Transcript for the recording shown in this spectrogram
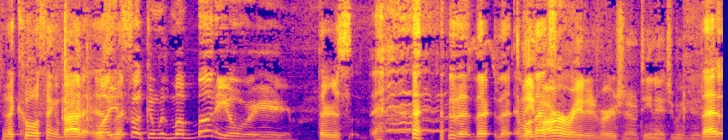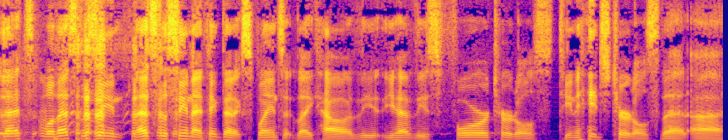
And the cool thing about it is Why you that fucking with my buddy over here? there's the, the, the, well, the that's, R-rated version of Teenage Mutant Ninja That that's well, that's the scene. That's the scene I think that explains it. Like how the, you have these four turtles, teenage turtles. That uh,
